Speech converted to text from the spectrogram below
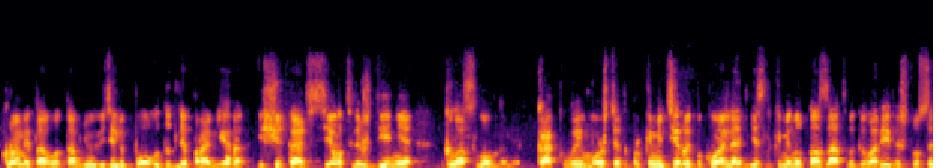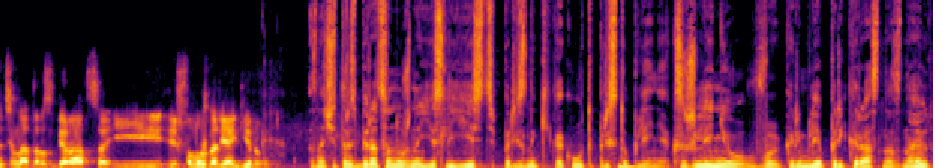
Кроме того, там не увидели повода для проверок и считают все утверждения голословными. Как вы можете это прокомментировать? Буквально несколько минут назад вы говорили, что с этим надо разбираться и, и что нужно реагировать. Значит, разбираться нужно, если есть признаки какого-то преступления. К сожалению, в Кремле прекрасно знают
